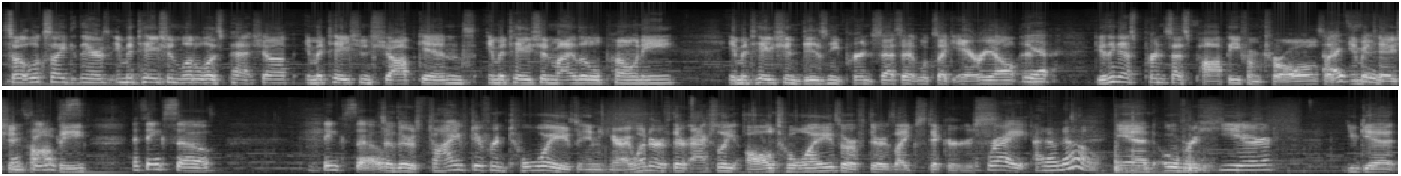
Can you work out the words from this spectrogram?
So it looks like there's imitation Littlest Pet Shop, imitation Shopkins, imitation My Little Pony, imitation Disney Princess. It looks like Ariel. And Yeah. Do you think that's Princess Poppy from Trolls, like I think- imitation I think Poppy? s- I think so. I think so. So there's five different toys in here. I wonder if they're actually all toys or if there's like stickers. right. I don't know. And over here, you get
